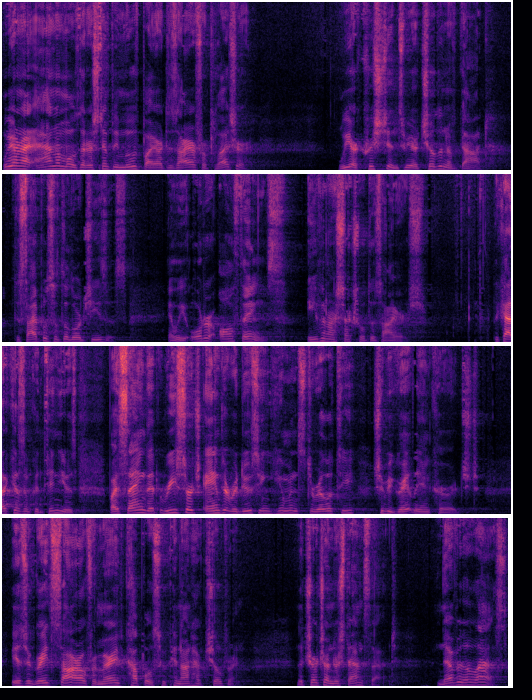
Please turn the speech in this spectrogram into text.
We are not animals that are simply moved by our desire for pleasure. We are Christians. We are children of God, disciples of the Lord Jesus and we order all things, even our sexual desires. The Catechism continues by saying that research aimed at reducing human sterility should be greatly encouraged. It is a great sorrow for married couples who cannot have children. The church understands that. Nevertheless,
